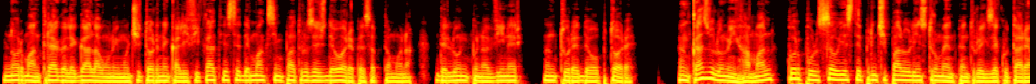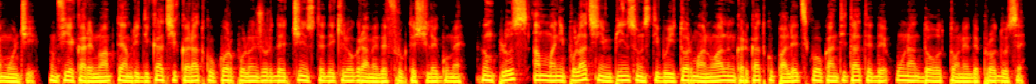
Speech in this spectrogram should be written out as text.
norma întreagă legală a unui muncitor necalificat este de maxim 40 de ore pe săptămână, de luni până vineri, în ture de 8 ore. În cazul unui hamal, corpul său este principalul instrument pentru executarea muncii. În fiecare noapte am ridicat și cărat cu corpul în jur de 500 de kilograme de fructe și legume. În plus, am manipulat și împins un stibuitor manual încărcat cu paleți cu o cantitate de 1-2 tone de produse.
